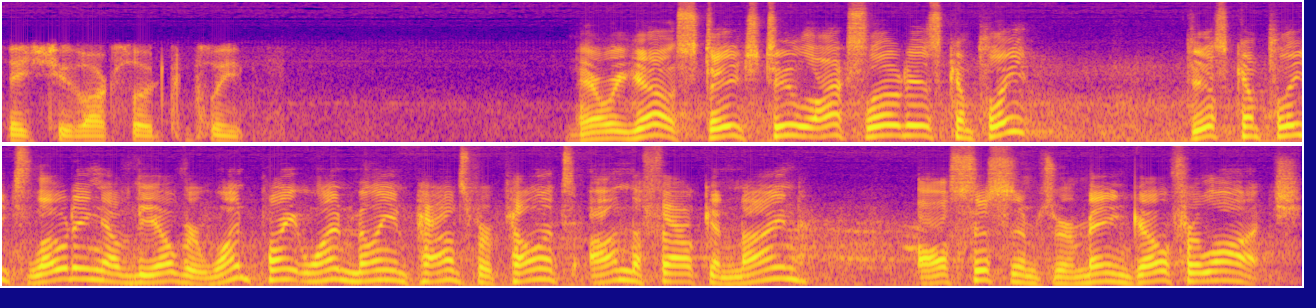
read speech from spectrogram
Stage two LOX load complete. There we go. Stage two LOX load is complete. This completes loading of the over 1.1 million pounds propellants on the Falcon 9. All systems remain go for launch.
